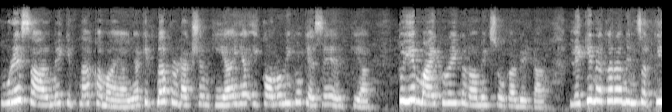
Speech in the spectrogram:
पूरे साल में कितना कमाया या कितना प्रोडक्शन किया या इकोनॉमी को कैसे हेल्प किया तो ये माइक्रो इकोनॉमिक्स होगा बेटा। लेकिन अगर हम इन सब की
